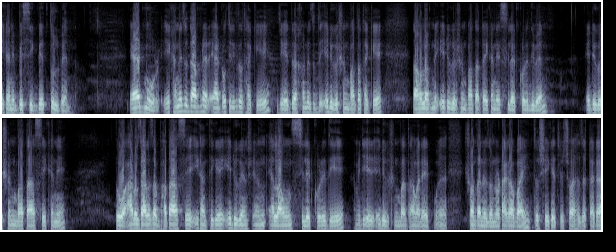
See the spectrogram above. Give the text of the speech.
এখানে বেসিক পে তুলবেন। অ্যাড মোর এখানে যদি আপনার অ্যাড অতিরিক্ত থাকে, যেহেতু এখানে যদি এডুকেশন ভাতা থাকে, তাহলে আপনি এডুকেশন ভাতাটা এখানে সিলেক্ট করে দিবেন। এডুকেশন ভাতা আছে এখানে। তো আরও যারা যা ভাতা আছে, এখান থেকে এডুকেশন অ্যালাউন্স সিলেক্ট করে দিয়ে আমি এডুকেশন ভাতা আমার এক সন্তানের জন্য টাকা পাই, তো সেক্ষেত্রে ছয় হাজার টাকা।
